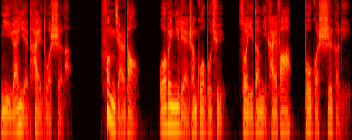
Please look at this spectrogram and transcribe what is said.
你原也太多事了。”凤姐儿道：“我为你脸上过不去，所以等你开发，不过施个礼。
